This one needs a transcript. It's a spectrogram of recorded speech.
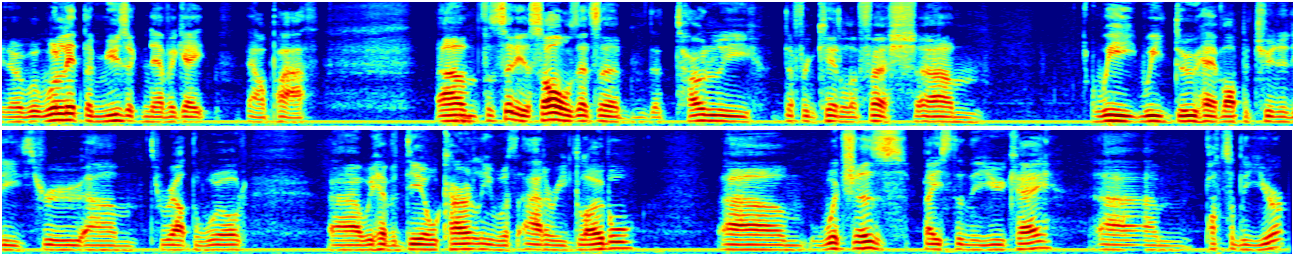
you know we'll, we'll let the music navigate our path. Um, for City of Souls, that's a, a totally different kettle of fish. Um, we we do have opportunity through um, throughout the world. Uh, we have a deal currently with Artery Global, um, which is based in the UK, um, possibly Europe.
